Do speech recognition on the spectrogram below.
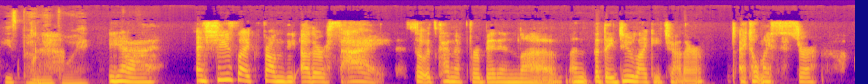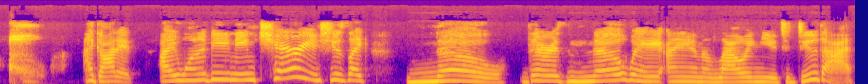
He's Ponyboy. Yeah. And she's like from the other side. So it's kind of forbidden love. And but they do like each other. I told my sister, "Oh, I got it. I want to be named Cherry." And she was like, no, there is no way I am allowing you to do that.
